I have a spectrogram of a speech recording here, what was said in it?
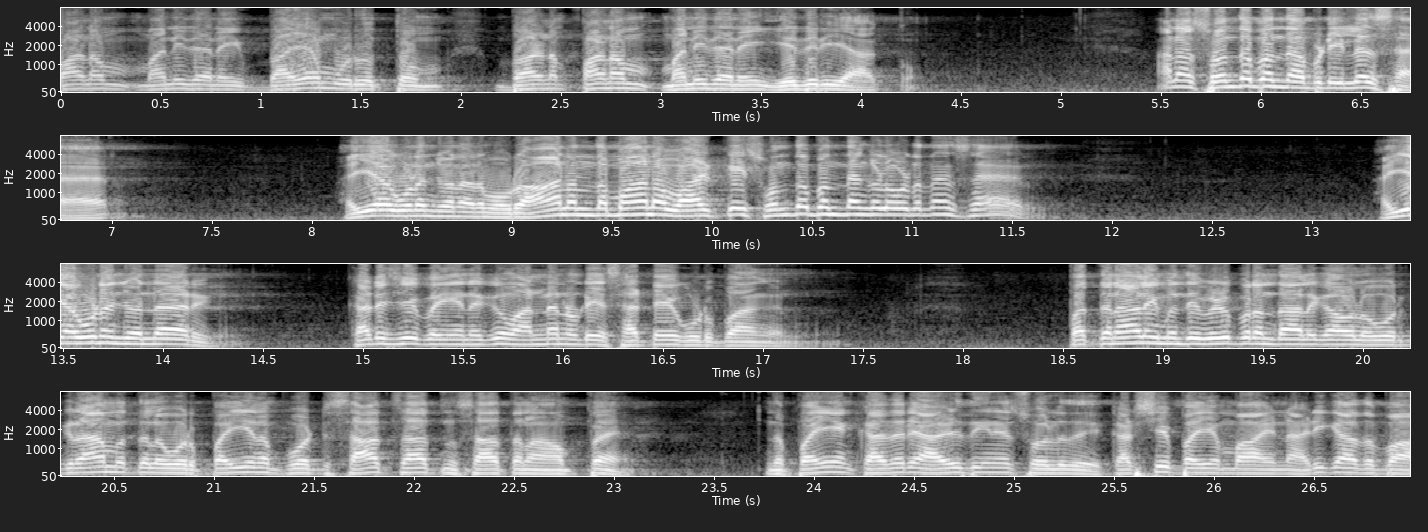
பணம் மனிதனை பயமுறுத்தும் பணம் பணம் மனிதனை எதிரியாக்கும். ஆனால் சொந்த பந்தம் அப்படி இல்லை சார். ஐயா கூட சொன்னார் ஒரு ஆனந்தமான வாழ்க்கை சொந்த பந்தங்களோடு தான் சார். ஐயா கூட சொன்னார் கடைசி பையனுக்கு அண்ணனுடைய சட்டையை கொடுப்பாங்கன்னு. பத்து நாளைக்கு முந்தைய விழுப்புரம் தாலுகாவில் ஒரு கிராமத்தில் ஒரு பையனை போட்டு சாத் சாத்துன்னு சாத்தினான் அப்பன். இந்த பையன் கதறி அழுதுகினே சொல்லுது கடைசி பையன்பா என்னை அடிக்காதப்பா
